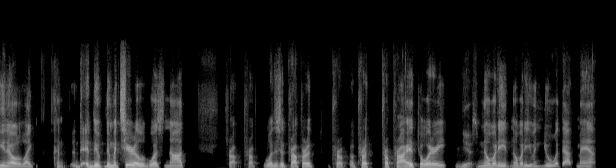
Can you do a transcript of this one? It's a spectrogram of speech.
you know, like con- the, the material was not pro, pro, what is it proper pro, uh, pro, proprietary. Yes. nobody nobody even knew what that meant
